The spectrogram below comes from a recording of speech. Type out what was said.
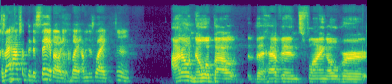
because I have something to say about it, but I'm just like, hmm. I don't know about the heavens flying over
